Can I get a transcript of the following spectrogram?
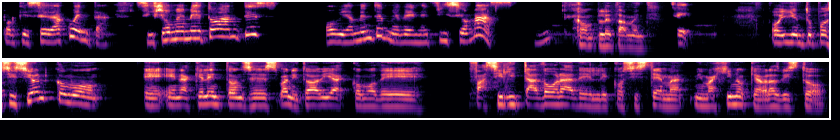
porque se da cuenta, si yo me meto antes, obviamente me beneficio más. Completamente. Sí. Oye, en tu posición como eh, en aquel entonces, bueno, y todavía como de facilitadora del ecosistema, me imagino que habrás visto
